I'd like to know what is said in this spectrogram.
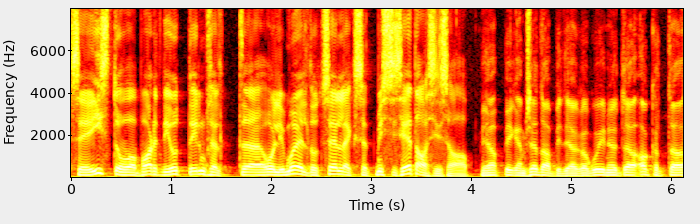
see istuva pardi jutt ilmselt äh, oli mõeldud selleks, et mis siis edasi saab. jah, pigem sedapidi, aga kui nüüd hakata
